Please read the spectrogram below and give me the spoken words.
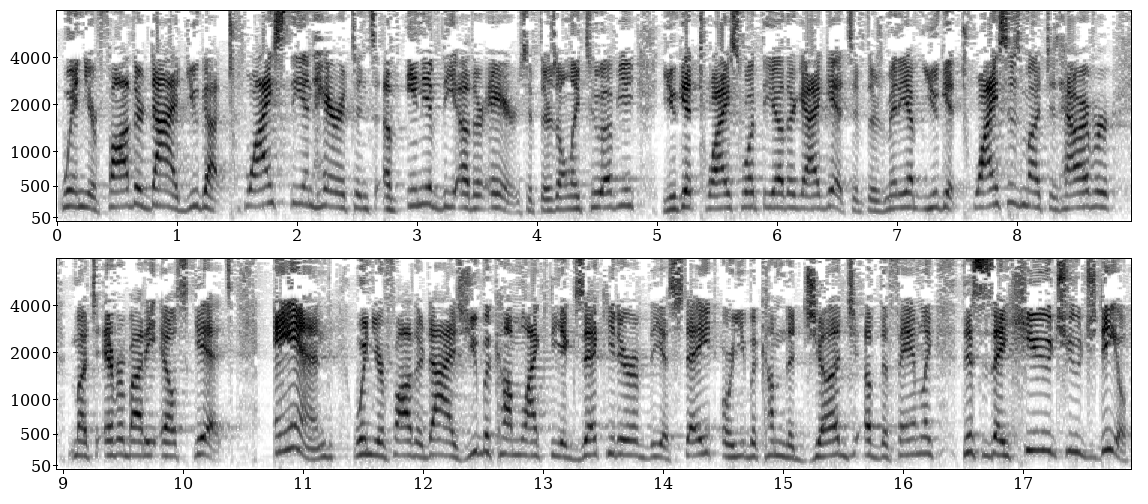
when your father died, you got twice the inheritance of any of the other heirs. If there's only two of you, you get twice what the other guy gets. If there's many of them, you get twice as much as however much everybody else gets. And when your father dies, you become like the executor of the estate or you become the judge of the family. This is a huge, huge deal.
